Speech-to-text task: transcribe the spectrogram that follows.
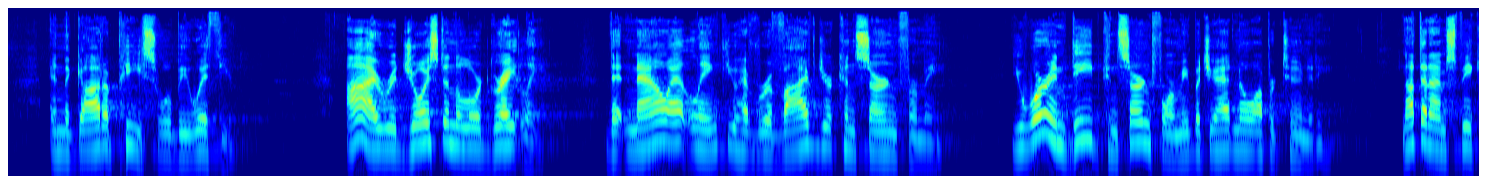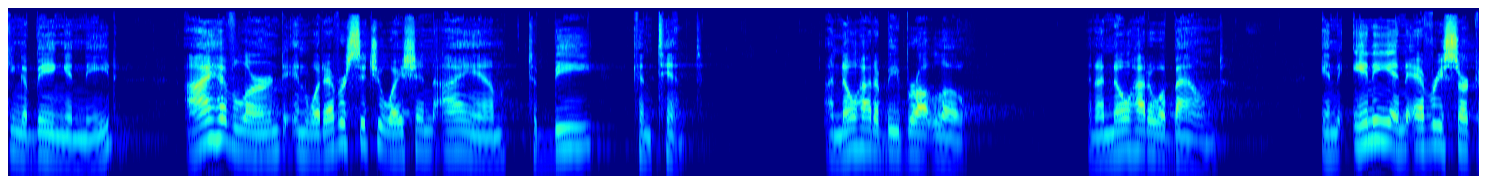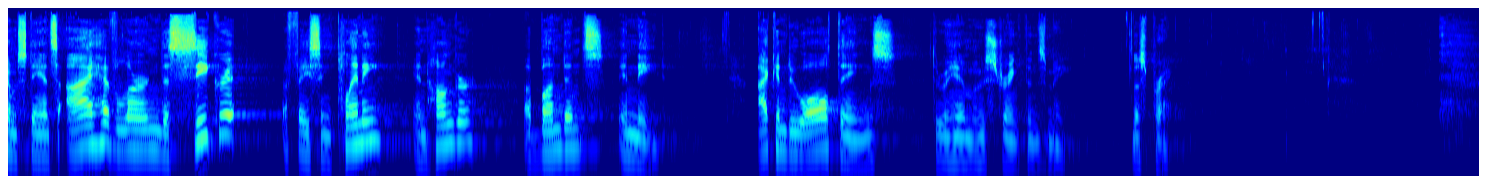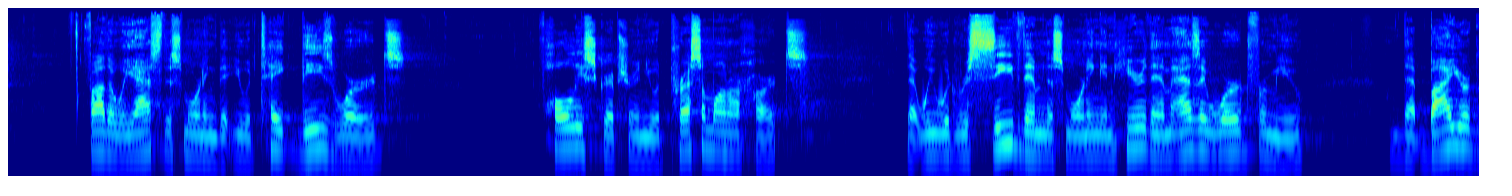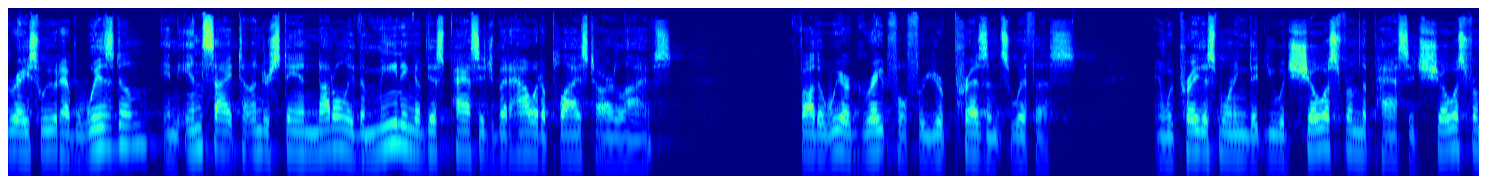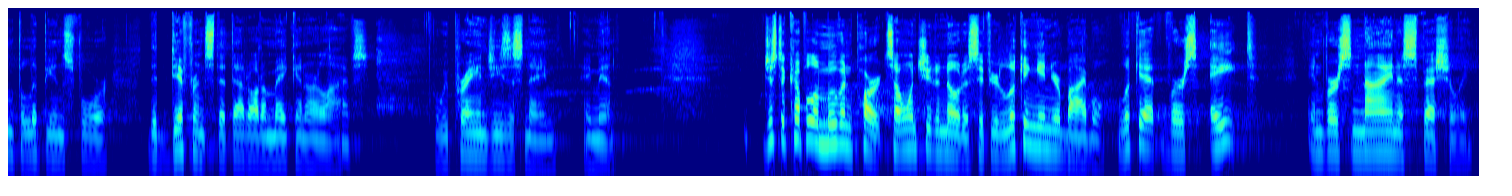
and the God of peace will be with you. I rejoiced in the Lord greatly that now at length you have revived your concern for me. You were indeed concerned for me, but you had no opportunity. Not that I'm speaking of being in need. I have learned in whatever situation I am to be content. I know how to be brought low, and I know how to abound. In any and every circumstance, I have learned the secret of facing plenty and hunger, abundance and need. I can do all things through him who strengthens me. Let's pray. Father, we ask this morning that you would take these words of Holy Scripture and you would press them on our hearts, that we would receive them this morning and hear them as a word from you, that by your grace we would have wisdom and insight to understand not only the meaning of this passage, but how it applies to our lives. Father, we are grateful for your presence with us. And we pray this morning that you would show us from the passage, show us from Philippians 4 the difference that that ought to make in our lives. We pray in Jesus' name. Amen. Just a couple of moving parts I want you to notice if you're looking in your Bible. Look at verse 8 and verse 9 especially.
